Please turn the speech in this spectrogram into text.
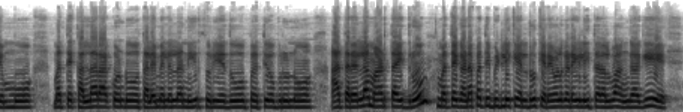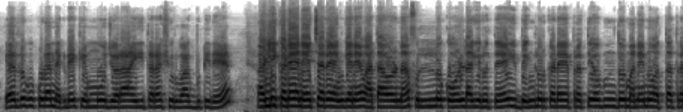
ಕೆಮ್ಮು, ಮತ್ತು ಕಲ್ಲರ್ ಹಾಕೊಂಡು ತಲೆ ಮೇಲೆಲ್ಲ ನೀರು ಸುರಿಯೋದು ಪ್ರತಿಯೊಬ್ಬರೂ ಆ ಥರ ಎಲ್ಲ ಮಾಡ್ತಾ ಇದ್ರು. ಮತ್ತೆ ಗಣಪತಿ ಬಿಡಲಿಕ್ಕೆ ಎಲ್ಲರೂ ಕೆರೆ ಒಳಗಡೆ ಇಳೀತಾರಲ್ವ? ಹಂಗಾಗಿ ಎಲ್ರಿಗೂ ಕೂಡ ನೆಗಡೆ, ಕೆಮ್ಮು, ಜ್ವರ ಈ ಥರ ಶುರುವಾಗ್ಬಿಟ್ಟಿದೆ. ಹಳ್ಳಿ ಕಡೆ ನೇಚರ್ ಹೆಂಗೇನೆ ವಾತಾವರಣ ಫುಲ್ಲು ಕೋಲ್ಡ್ ಆಗಿರುತ್ತೆ. ಈ ಬೆಂಗಳೂರು ಕಡೆ ಪ್ರತಿಯೊಂದು ಮನೆನೂ ಹತ್ತತ್ರ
